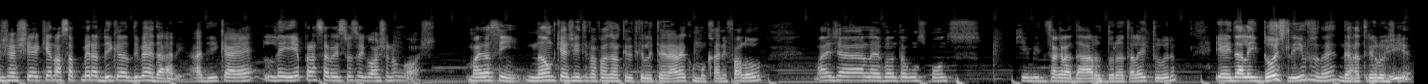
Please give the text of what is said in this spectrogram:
já achei aqui a nossa primeira dica de verdade. A dica é ler para saber se você gosta ou não gosta. Mas assim, não que a gente vai fazer uma crítica literária, como o Karen falou, mas já levanta alguns pontos que me desagradaram durante a leitura. E ainda li dois livros, né, da trilogia.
